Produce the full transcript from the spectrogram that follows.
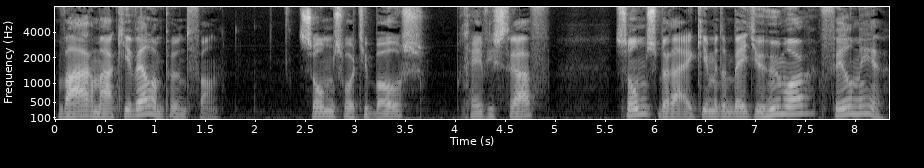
Waar maak je wel een punt van? Soms word je boos, geef je straf. Soms bereik je met een beetje humor veel meer.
